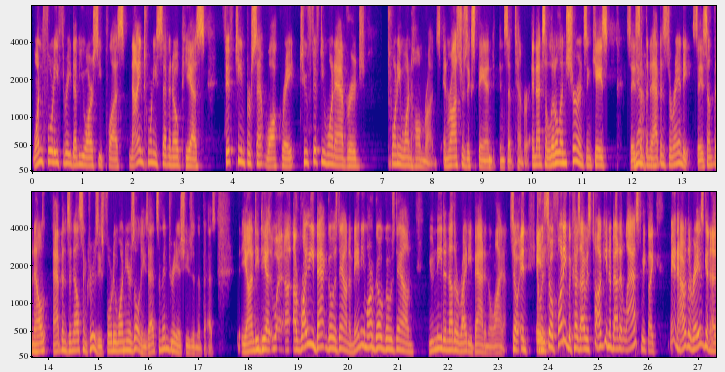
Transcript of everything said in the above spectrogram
143 WRC plus, 927 OPS, 15% walk rate, 251 average, 21 home runs. And rosters expand in September. And that's a little insurance in case, say, Yeah. something happens to Randy, say something else happens to Nelson Cruz. He's 41 years old. He's had some injury issues in the past. Yandy Diaz, a- righty bat goes down, a Manny Margot goes down. You need another righty bat in the lineup. So, and it was so funny because I was talking about it last week. Like, man, how are the Rays going to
